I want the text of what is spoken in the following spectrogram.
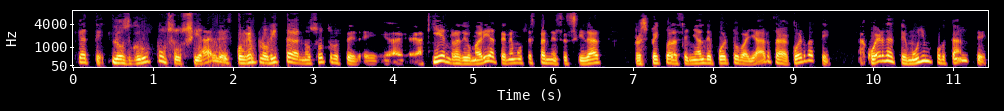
Fíjate, los grupos sociales, por ejemplo, ahorita nosotros eh, eh, aquí en Radio María tenemos esta necesidad respecto a la señal de Puerto Vallarta, acuérdate, acuérdate, muy importante.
